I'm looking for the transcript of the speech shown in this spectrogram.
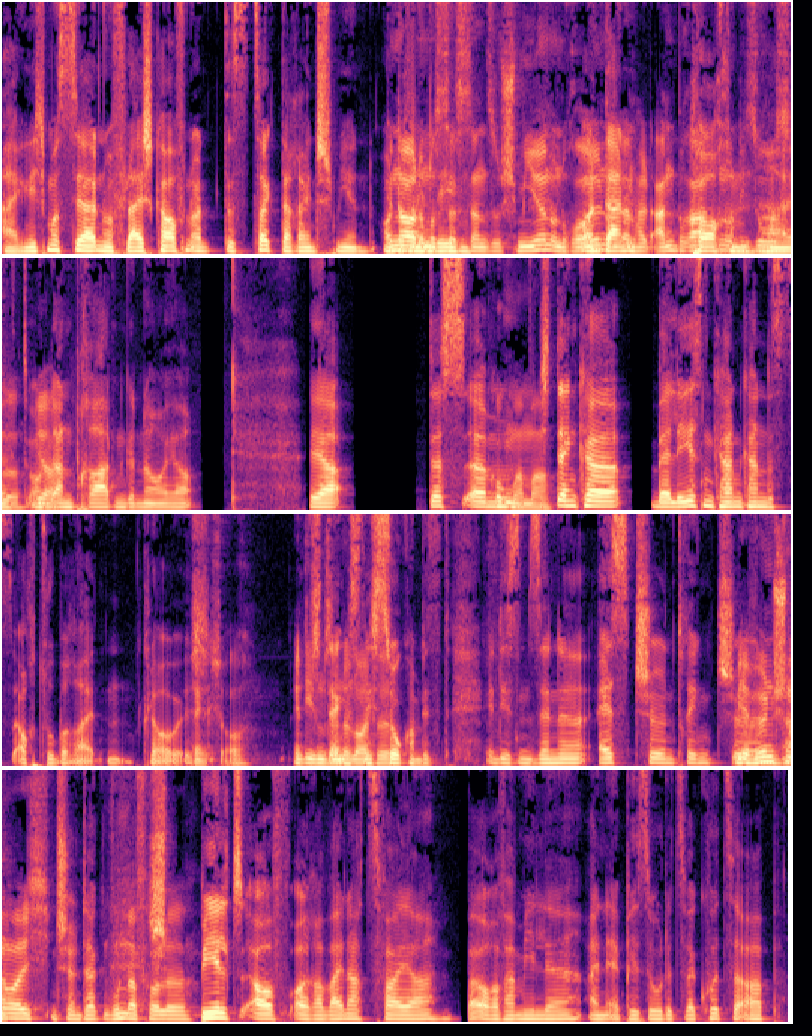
Eigentlich musst du ja nur Fleisch kaufen und das Zeug da reinschmieren. Und genau, du musst reinlegen. das dann so schmieren und rollen und dann dann, halt anbraten kochen und die Soße. halt und ja. dann braten, genau, ja. Ja, das, ähm, Gucken wir mal. ich denke, wer lesen kann, kann das auch zubereiten, glaube ich. denke ich auch. In diesem ich Sinne, es ist Leute, nicht so kompliziert. In diesem Sinne, esst schön, trinkt schön. wir wünschen euch einen schönen Tag. wundervolle, Spielt auf eurer Weihnachtsfeier bei eurer Familie eine Episode zwei kurze ab.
